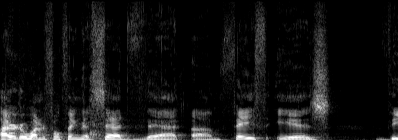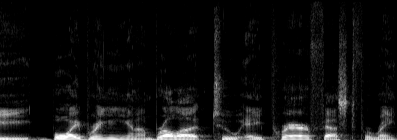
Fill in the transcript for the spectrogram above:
I heard a wonderful thing that said that um, faith is the boy bringing an umbrella to a prayer fest for rain.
